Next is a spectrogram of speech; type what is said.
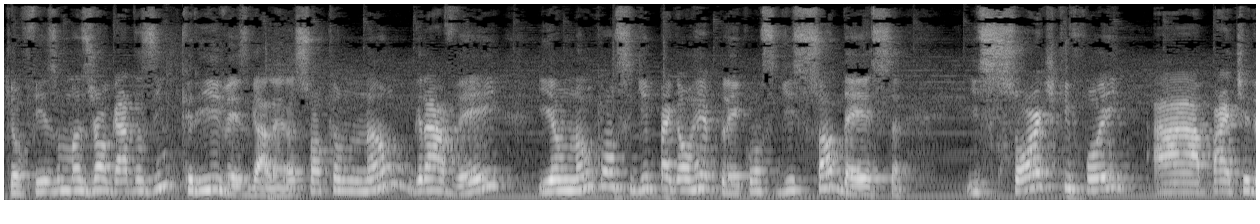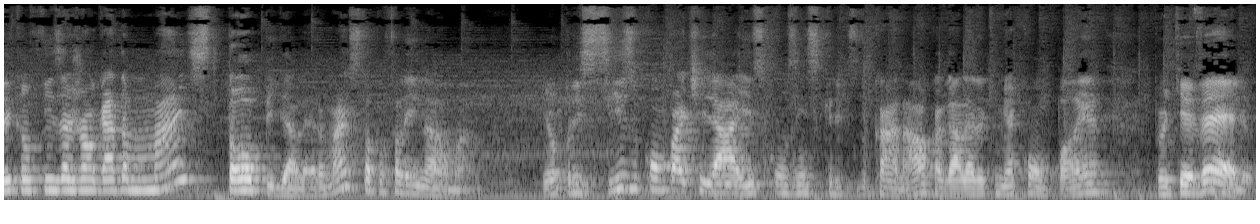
que eu fiz umas jogadas incríveis, galera. Só que eu não gravei e eu não consegui pegar o replay, consegui só dessa. E sorte que foi a partida que eu fiz a jogada mais top, galera. Mais top. Eu falei, não, mano. Eu preciso compartilhar isso com os inscritos do canal, com a galera que me acompanha. Porque, velho,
